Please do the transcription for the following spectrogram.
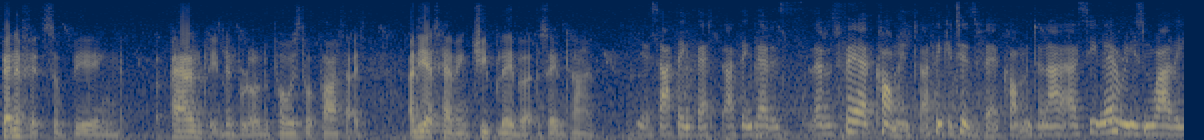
benefits of being apparently liberal and opposed to apartheid and yet having cheap labor at the same time. Yes, I think that I think that is that is fair comment. I think it is fair comment, and I, I see no reason why the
